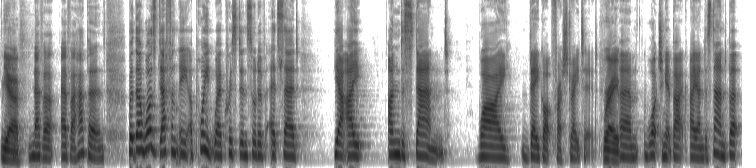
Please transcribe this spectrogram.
Yeah. it never ever happened. But there was definitely a point where Kristen sort of had said, Yeah, I understand why they got frustrated. Right. Um, watching it back, I understand, but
